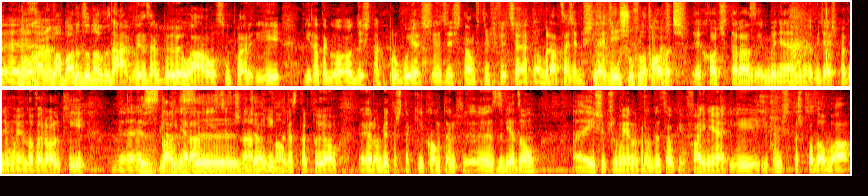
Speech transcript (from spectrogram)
E, No harema bardzo nawet. tak, więc jakby wow, super i, i dlatego gdzieś tak próbuję się gdzieś tam w tym świecie obracać, jakby śledzić. Uszufladkować. Choć, choć teraz jakby, nie wiem, widziałeś pewnie moje nowe rolki e, z Z- tak, z- z, dziewczynami, no. które startują. E, Robię też taki content e, z wiedzą e, i się przyjmuje naprawdę całkiem fajnie i, i to mi się też podoba.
